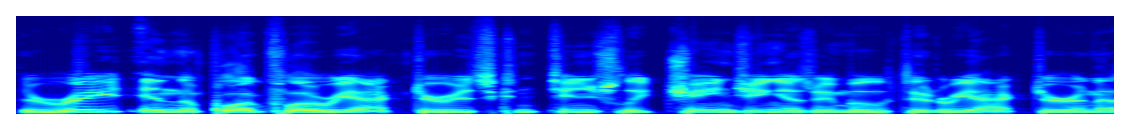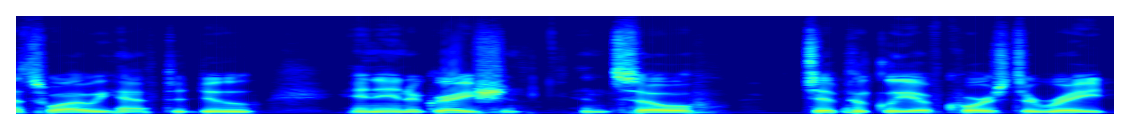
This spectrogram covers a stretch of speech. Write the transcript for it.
The rate in the plug flow reactor is continuously changing as we move through the reactor, and that's why we have to do an integration. And so typically, of course, the rate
